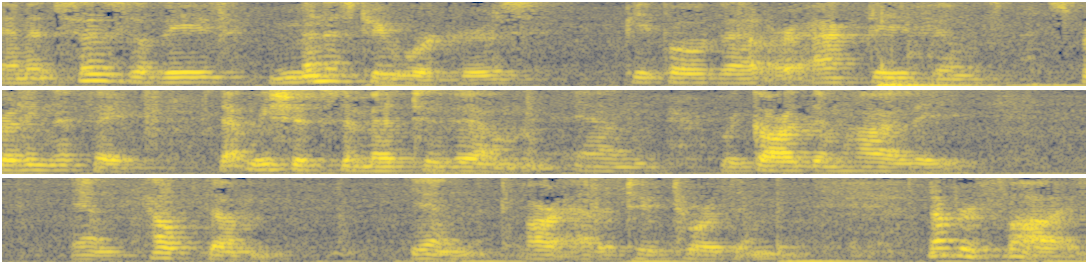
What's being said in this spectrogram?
And it says of these ministry workers, people that are active in spreading the faith, that we should submit to them and regard them highly and help them in our attitude toward them. Number five,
